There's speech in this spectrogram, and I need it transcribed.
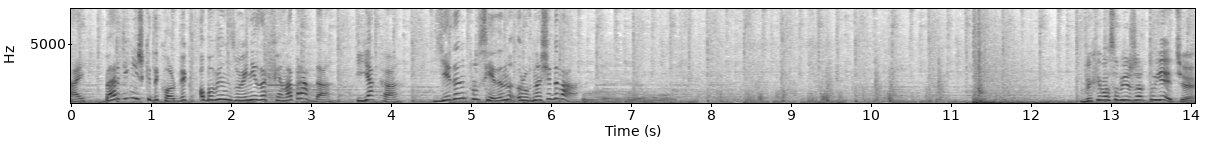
Tutaj, bardziej niż kiedykolwiek, obowiązuje niezachwiana prawda. I jaka? 1 plus 1 równa się 2. Wy chyba sobie żartujecie.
